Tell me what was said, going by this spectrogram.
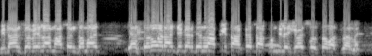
विधानसभेला मातंग समाज या सर्व राज्यकर्त्यांना आपली ताकद दाखवून दिल्याशिवाय स्वस्त बसणार नाही.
